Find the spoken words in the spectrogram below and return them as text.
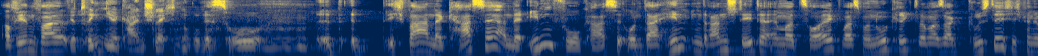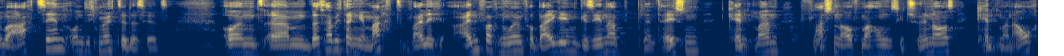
auf jeden Fall. Wir trinken hier keinen schlechten Rum. So. Ich war an der Kasse, an der Infokasse und da hinten dran steht ja immer Zeug, was man nur kriegt, wenn man sagt, grüß dich, ich bin über 18 und ich möchte das jetzt. Und ähm, das habe ich dann gemacht, weil ich einfach nur im Vorbeigehen gesehen habe, Plantation Kennt man, Flaschenaufmachung sieht schön aus, kennt man auch,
